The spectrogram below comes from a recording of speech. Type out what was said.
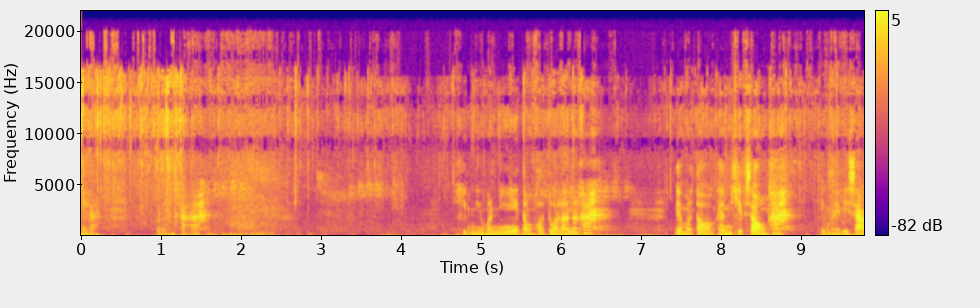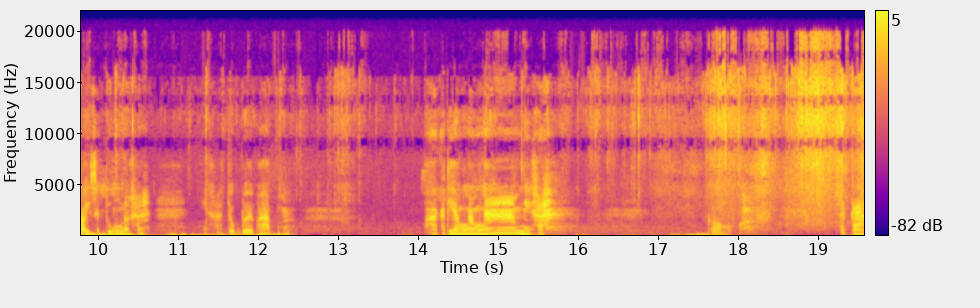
นี่ค่ะเออค่ะคลิปนี้วันนี้ต้องขอตัวแล้วนะคะ เดี๋ยวมาต่อกันคลิปสองค่ะ เก็บให้พี่สาวอีกสักถุงนะคะ นี่ค่ะ จบด้วยภาพปลากระเทียมงามๆนี่ค่ะ ก็ตะกร้า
